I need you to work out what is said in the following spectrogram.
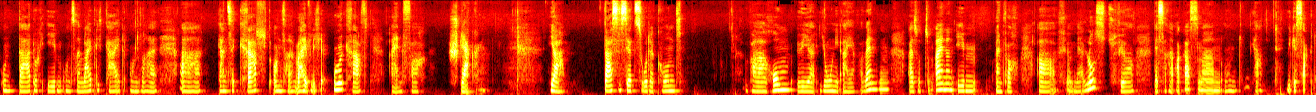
und dadurch eben unsere Weiblichkeit, unsere äh, ganze Kraft, unsere weibliche Urkraft einfach stärken. Ja, das ist jetzt so der Grund, warum wir Joni-Eier verwenden. Also zum einen eben einfach äh, für mehr Lust, für bessere Orgasmen und ja, wie gesagt,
